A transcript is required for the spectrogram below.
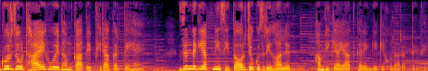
गुर्ज उठाए हुए धमकाते फिरा करते हैं। ज़िंदगी अपनी सी तौर जो गुजरी गालिब, हम भी क्या याद करेंगे कि खुदा रखते थे।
